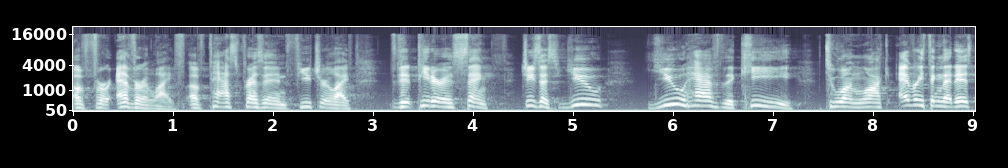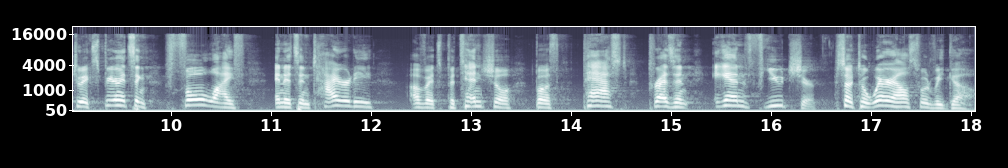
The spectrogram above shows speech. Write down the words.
of forever life, of past, present, and future life. That Peter is saying, Jesus, you, you have the key to unlock everything that is to experiencing full life in its entirety of its potential, both past, present, and future. So, to where else would we go?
